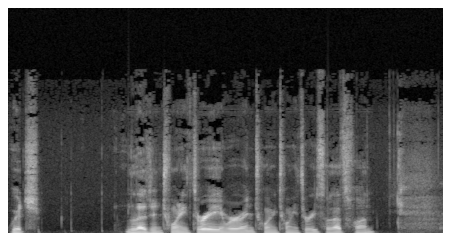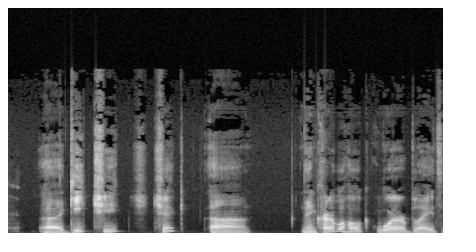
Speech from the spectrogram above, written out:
which Legend 23, and we're in 2023, so that's fun. Uh, Geek Cheek Chick, uh, The Incredible Hulk, Warrior Blades,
